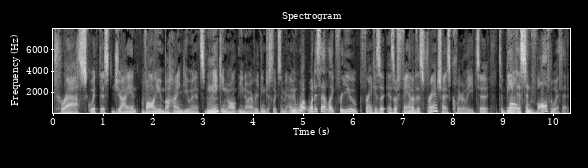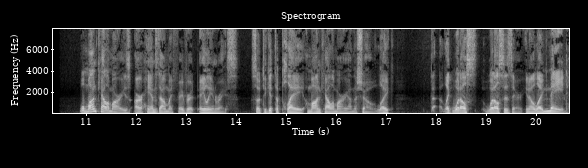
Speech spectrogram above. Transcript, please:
Trask with this giant volume behind you, and it's Mm-hmm. making all you know everything just looks amazing. I mean, what what is that like for you, Frank, as a as a fan of this franchise? Clearly, to to be Well- this involved with it. Well, Mon Calamaris are hands down my favorite alien race. So to get to play a Mon Calamari on the show, like, like what else? What else is there? You know, like, Made.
